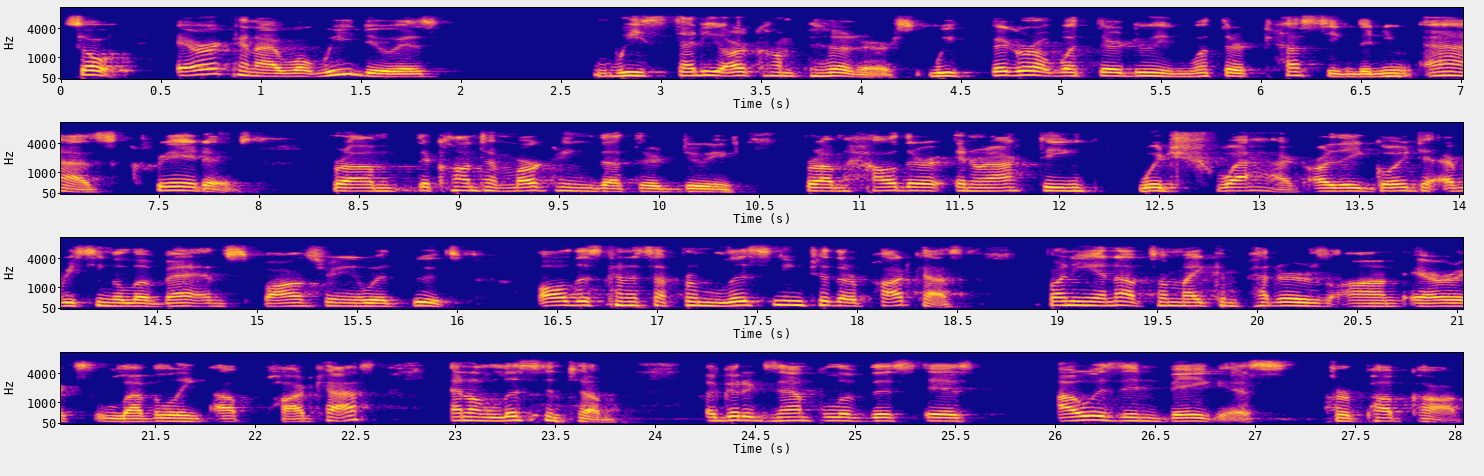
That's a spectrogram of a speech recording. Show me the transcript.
So, Eric and I, what we do is we study our competitors. We figure out what they're doing, what they're testing, the new ads, creatives, from the content marketing that they're doing, from how they're interacting with swag. Are they going to every single event and sponsoring it with boots? All this kind of stuff from listening to their podcast. Funny enough, some of my competitors on Eric's Leveling Up podcast, and I'll listen to them. A good example of this is I was in Vegas for PubCon.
